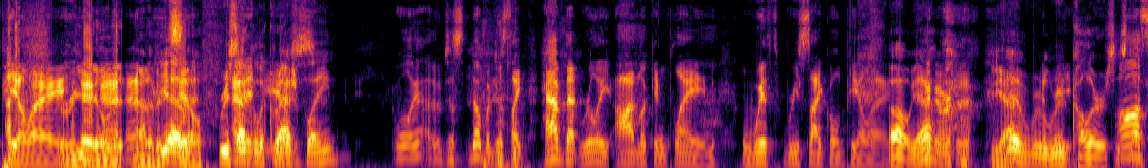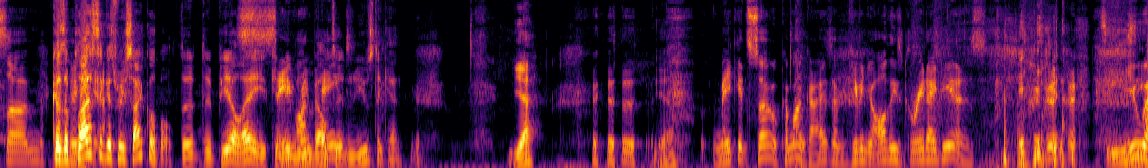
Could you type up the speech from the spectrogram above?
PLA. rebuild it out of Yeah, itself. recycle And the crash is- plane. Well, yeah, just no, but just like have that really odd looking plane with recycled PLA. Oh yeah, Yeah. real weird colors and stuff. awesome. Because the plastic Yeah. is recyclable. The the PLA can be remelted paint. and used again. Yeah, yeah. Make it so. Come on, guys! I'm giving you all these great ideas. you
